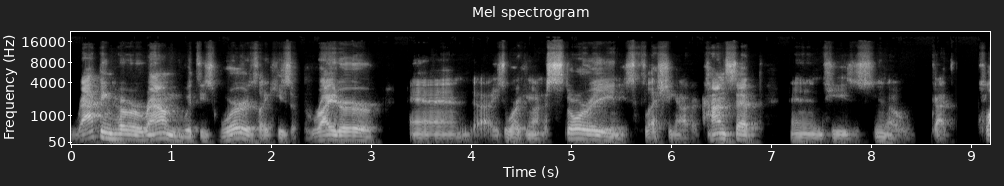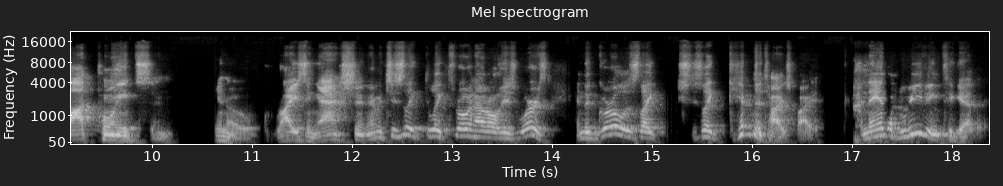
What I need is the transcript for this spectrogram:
wrapping her around with these words, like he's a writer and uh, he's working on a story and he's fleshing out a concept and he's you know got plot points and you know rising action. I mean, she's like like throwing out all these words, and the girl is like she's like hypnotized by it, and they end up leaving together.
